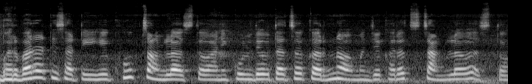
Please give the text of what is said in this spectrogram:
भरभराटीसाठी हे खूप चांगलं असतं आणि कुलदेवताचं करणं म्हणजे खरंच चांगलं असतं.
